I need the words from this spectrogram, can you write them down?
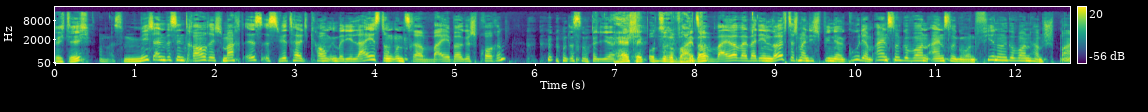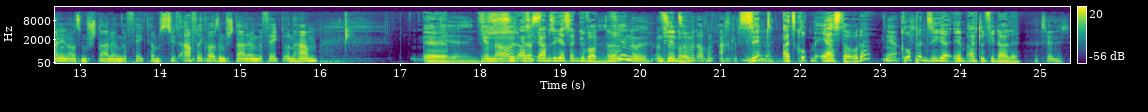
richtig. Und was mich ein bisschen traurig macht, ist, es wird halt kaum über die Leistung unserer Weiber gesprochen. Um das mal hier. Hashtag unsere Weiber. Unsere Weiber, weil bei denen läuft das. Ich meine, die spielen ja gut. Die haben 1-0 gewonnen, 1-0 gewonnen, 4-0 gewonnen, haben Spanien aus dem Stadion gefegt, haben Südafrika aus dem Stadion gefegt und haben Ähm, genau, Südafrika das- haben sie gestern gewonnen, ne? 4-0 und sind 4-0. somit auch im Achtelfinale. Sind als Gruppenerster, oder? ja, Gruppensieger im Achtelfinale. natürlich.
